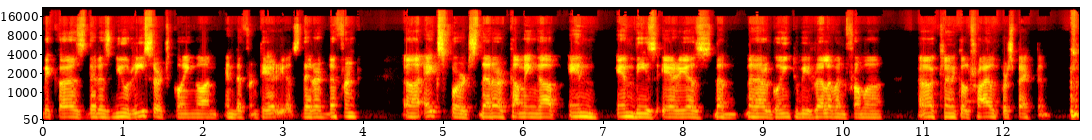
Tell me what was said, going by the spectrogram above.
because there is new research going on in different areas. There are different uh, experts that are coming up in in these areas that, that are going to be relevant from a, a clinical trial perspective.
